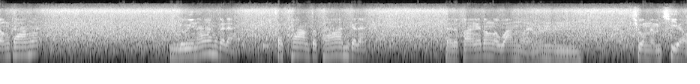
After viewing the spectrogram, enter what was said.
สองทางอะ ลุยน้ำก็ได้จะข้ามสะพานก็ได้ แต่สะพานก็ต้องระวังหน่อยมันช่วงน้ำเชี่ยว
